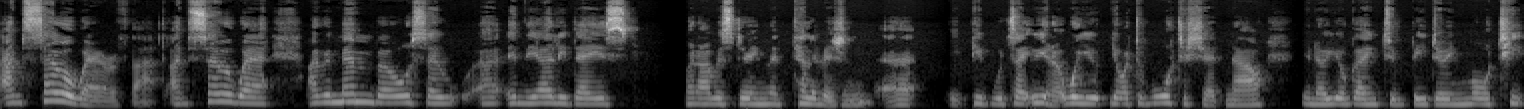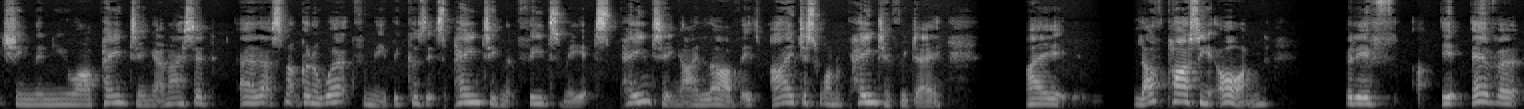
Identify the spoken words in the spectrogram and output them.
I'm so aware of that. I'm so aware. I remember also uh, in the early days when I was doing the television. Uh, people would say, you know, well, you, are at a watershed now. You know, you're going to be doing more teaching than you are painting. And I said, uh, that's not going to work for me because it's painting that feeds me. It's painting I love. It's, I just want to paint every day. I love passing it on, but if it ever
